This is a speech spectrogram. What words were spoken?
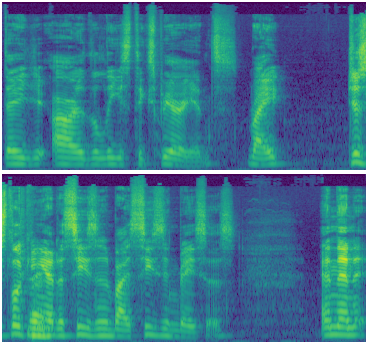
they are the least experienced, right? Just looking at a season by season basis. And then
